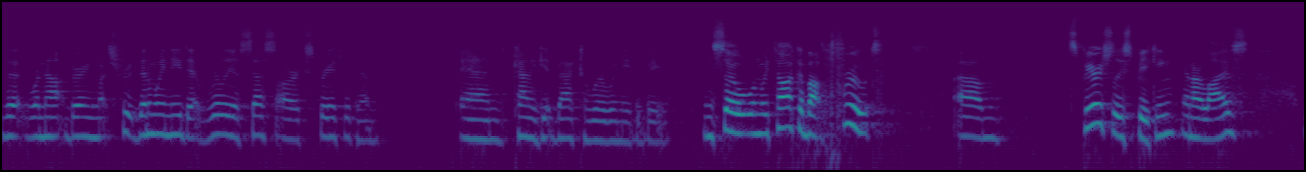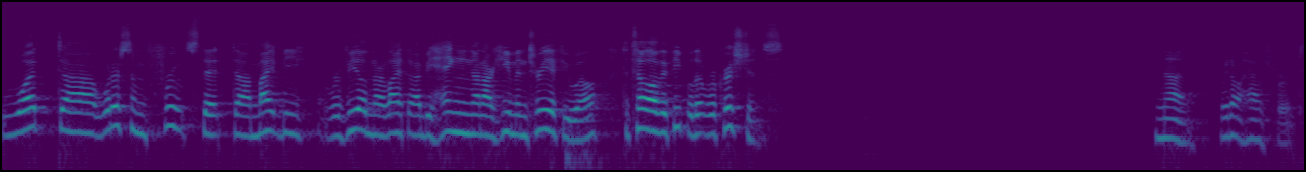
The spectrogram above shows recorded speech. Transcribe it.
that we're not bearing much fruit, then we need to really assess our experience with Him and kind of get back to where we need to be. And so, when we talk about fruit, um, spiritually speaking, in our lives, what, uh, what are some fruits that uh, might be revealed in our life that might be hanging on our human tree, if you will, to tell other people that we're Christians? None. We don't have fruit.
